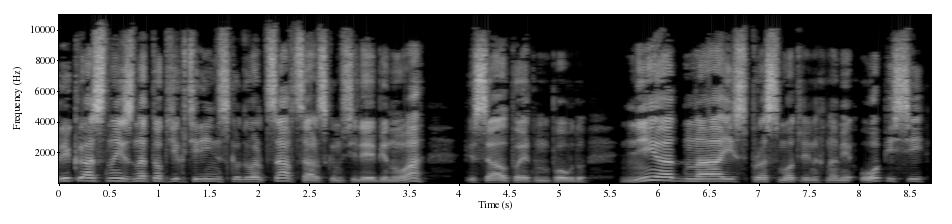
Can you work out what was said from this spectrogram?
Прекрасный знаток Екатерининского дворца в царском селе Бенуа писал по этому поводу ни одна из просмотренных нами описей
